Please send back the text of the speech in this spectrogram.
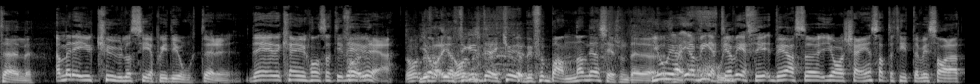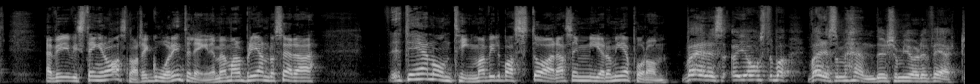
Ja, men det är ju kul att se på idioter. Det, det kan jag ju konstatera, det är ju det. Ja, jag tycker inte det är kul, jag blir förbannad när jag ser sånt där. Jo, jag, jag vet, jag vet. Det, det är alltså, jag och tjejen satt och tittade, vi sa att ja, vi, vi stänger av snart, det går inte längre. Men man blir ändå såhär, det är någonting, man vill bara störa sig mer och mer på dem. Vad är, det, jag måste bara, vad är det som händer som gör det värt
